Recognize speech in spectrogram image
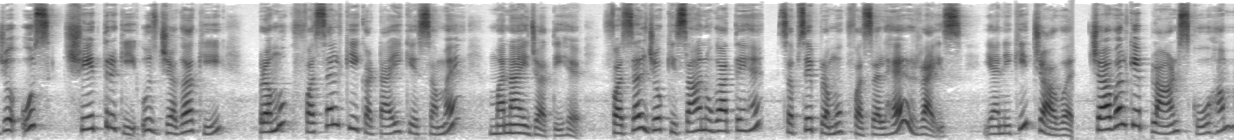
जो उस क्षेत्र की, उस जगह की प्रमुख फ़सल की कटाई के समय मनाई जाती है। फ़सल जो किसान उगाते हैं, सबसे प्रमुख फ़सल है राइस। यानी कि चावल। चावल के प्लांट्स को हम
